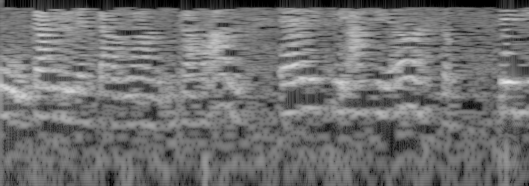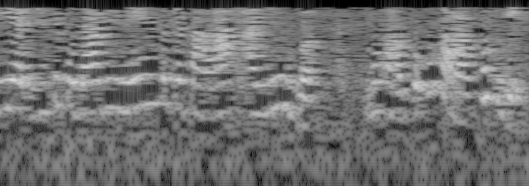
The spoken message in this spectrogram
O, o caso que eu pensava lá no trabalho era que a criança teria dificuldade imensa para falar a língua, não falo português.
